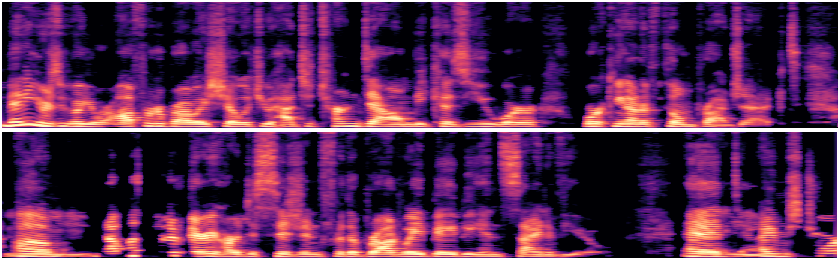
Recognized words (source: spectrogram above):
many years ago, you were offered a Broadway show, which you had to turn down because you were working on a film project. Um, Mm. that must have been a very hard decision for the Broadway baby inside of you. And. I'm sure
